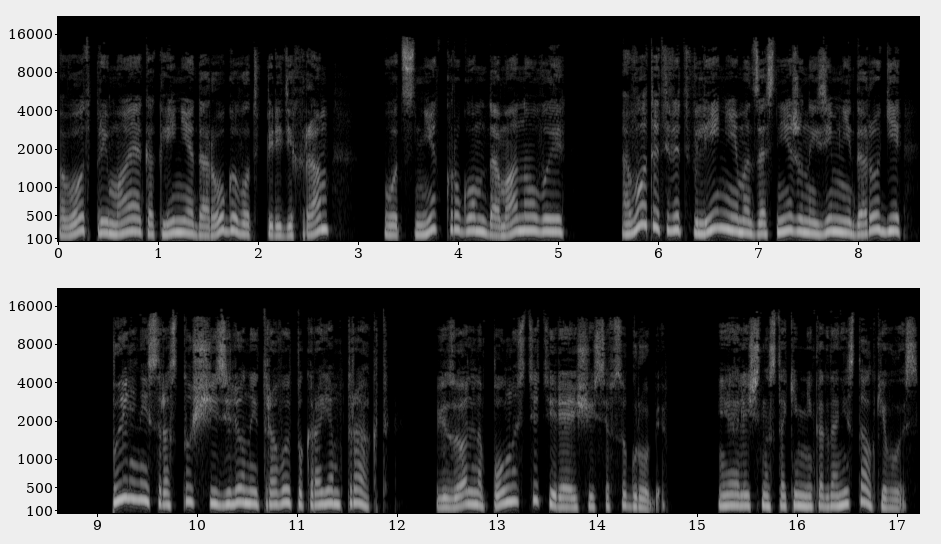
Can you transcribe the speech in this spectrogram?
Вот прямая, как линия дорога, вот впереди храм — вот снег кругом, дома новые, а вот ответвлением от заснеженной зимней дороги пыльный с растущей зеленой травой по краям тракт, визуально полностью теряющийся в сугробе. Я лично с таким никогда не сталкивалась,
